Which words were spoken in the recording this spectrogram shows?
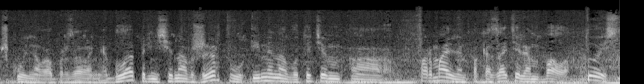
школьного образования была принесена в жертву именно вот этим а, формальным показателям баллов. То есть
